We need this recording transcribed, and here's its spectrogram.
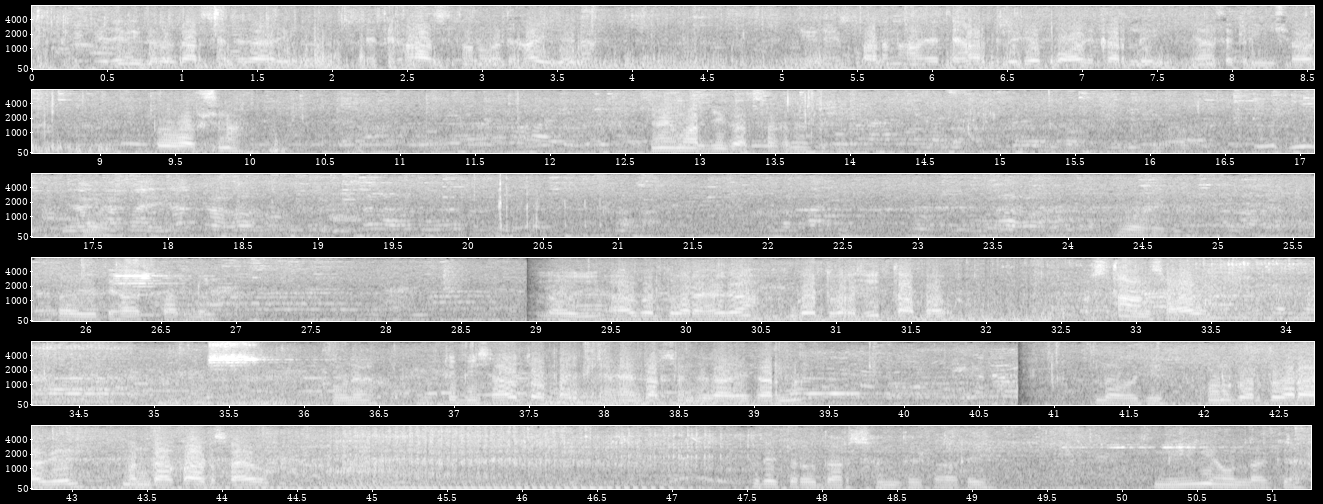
ਇਹਦੇ ਵੀ ਕਰੋ ਦਰਸ਼ਨ ਦਿਦਾਰੇ। ਇਤਿਹਾਸ ਤੁਹਾਨੂੰ ਮੈਂ ਦਿਖਾਈ ਦੇਣਾ। ਜਿਹਨੇ ਪੜ੍ਹਨਾ ਹੋਵੇ ਇਤਿਹਾਸ ਵੀਡੀਓ ਪੌਜ਼ ਕਰ ਲਈ ਜਾਂ ਸਕਰੀਨਸ਼ਾਟ ਤੋਂ ਆਪਸ਼ਨ ਜਿਵੇਂ ਮਰਜ਼ੀ ਕਰ ਸਕਦੇ ਹੋ ਤੁਸੀਂ। ਲਓ ਜੀ ਇਤਿਹਾਸ ਪੜ੍ਹ ਲਓ। ਲਓ ਜੀ, ਆਹ ਗੁਰਦੁਆਰਾ ਹੈਗਾ, ਗੁਰਦੁਆਰਾ ਸੀ ਤਪ ਸਥਾਨ ਸਾਹਿਬ। ਹੁਣ ਟਿੱਬੀ ਸਾਹਿਬ ਤੋਂ ਆਪਾਂ ਇੱਥੇ ਆਏ ਹਾਂ ਦਰਸ਼ਨ ਦਿਦਾਰੇ ਕਰਨ। ਲਓ ਜੀ, ਹੁਣ ਗੁਰਦੁਆਰਾ ਆ ਗਏ, ਬੰਦਾ ਘਾਟ ਸਾਹਿਬ। ਉਹਦੇ ਕਰੋ ਦਰਸ਼ਨ ਦਿਦਾਰੇ। ਮੀਂਹ ਵੀ ਆਉਣ ਲੱਗ ਗਿਆ।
